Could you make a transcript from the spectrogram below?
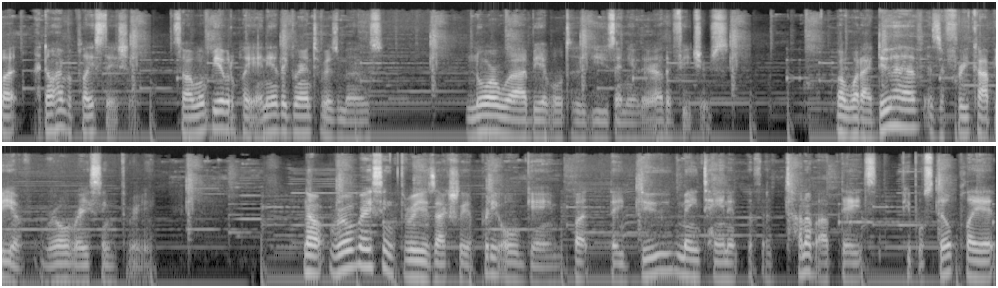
but I don't have a PlayStation, so I won't be able to play any of the Gran Turismos, nor will I be able to use any of their other features. But what I do have is a free copy of Real Racing 3. Now, Real Racing 3 is actually a pretty old game, but they do maintain it with a ton of updates. People still play it,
